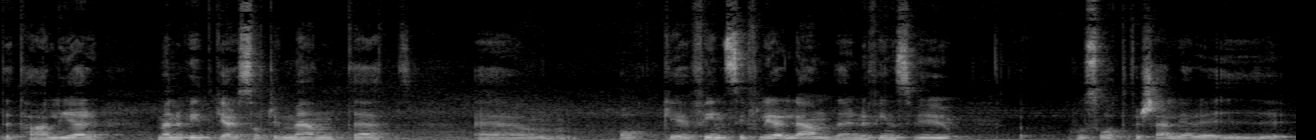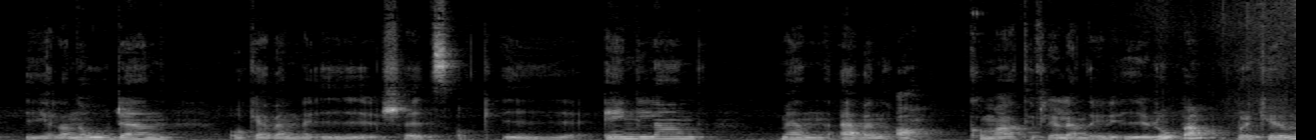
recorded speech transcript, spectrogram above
detaljer, men vidgar sortimentet och finns i fler länder. Nu finns vi ju hos återförsäljare i, i hela Norden och även i Schweiz och i England. Men även ja, komma till fler länder i, Europa vore kul.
